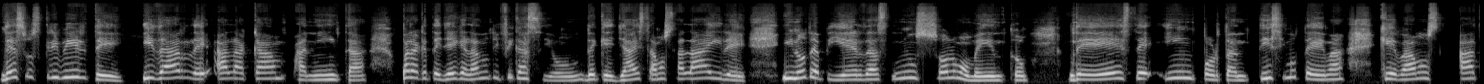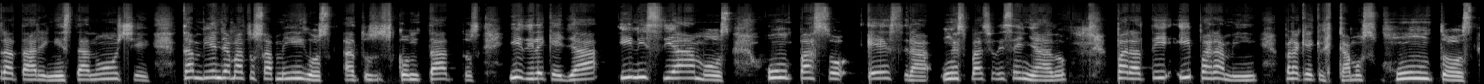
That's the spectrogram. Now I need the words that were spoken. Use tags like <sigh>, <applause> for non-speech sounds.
de suscribirte y darle a la campanita para que te llegue la notificación de que ya estamos al aire y no te pierdas ni un solo momento de este importantísimo tema que vamos a tratar en esta noche. También llama a tus amigos, a tus contactos y dile que ya iniciamos un paso extra, un espacio diseñado para ti y para mí, para que crezcamos juntos.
